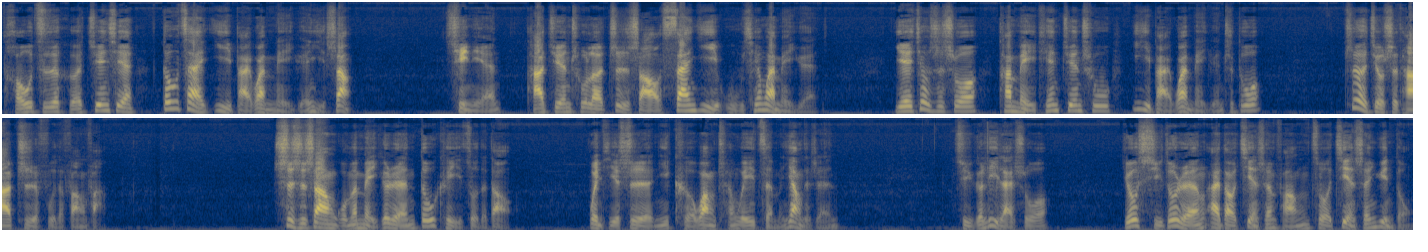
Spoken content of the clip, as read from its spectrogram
投资和捐献都在一百万美元以上。去年，他捐出了至少三亿五千万美元，也就是说，他每天捐出一百万美元之多。这就是他致富的方法。事实上，我们每个人都可以做得到。问题是你渴望成为怎么样的人？举个例来说，有许多人爱到健身房做健身运动，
